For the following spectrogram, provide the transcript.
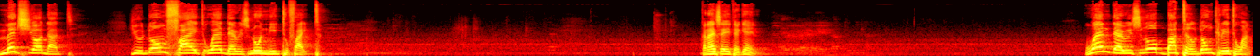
make sure that you don't fight where there is no need to fight. Can I say it again? When there is no battle, don't create one.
